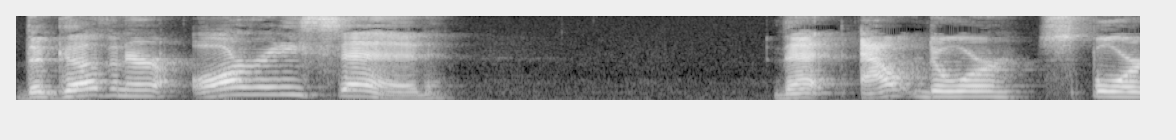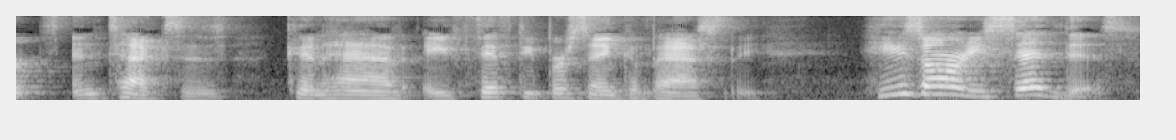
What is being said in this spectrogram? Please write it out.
The governor already said that outdoor sports in Texas can have a 50% capacity. He's already said this.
